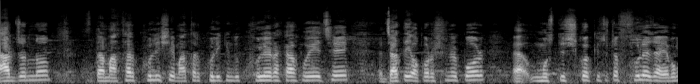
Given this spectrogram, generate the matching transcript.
তার জন্য তার মাথার খুলি, সেই মাথার খুলি কিন্তু খুলে রাখা হয়েছে যাতে অপারেশনের পর মস্তিষ্ক কিছুটা ফুলে যায় এবং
